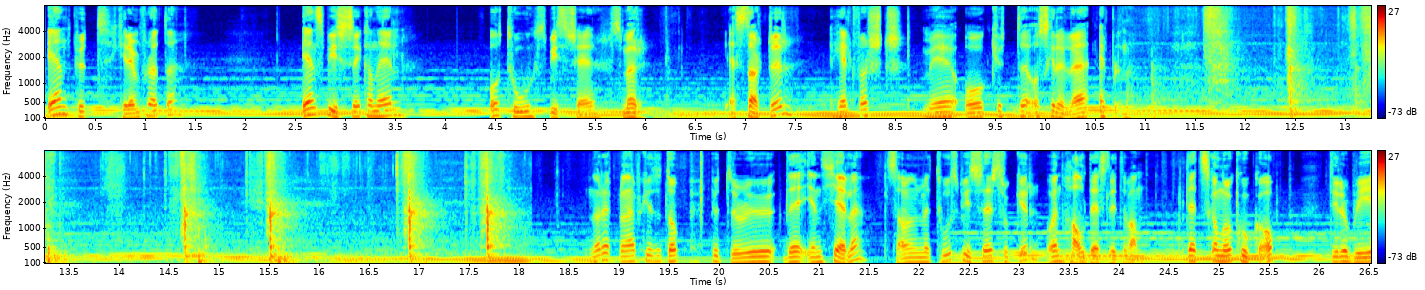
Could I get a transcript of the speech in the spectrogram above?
Én putt kremfløte, Én spiseskje kanel og to spiseskjeer smør. Jeg starter helt først med å kutte og skrelle eplene. Når eplene er kuttet opp, putter du det i en kjele sammen med to spiseskjeer sukker og en halv desiliter vann. Dette skal nå koke opp til å bli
